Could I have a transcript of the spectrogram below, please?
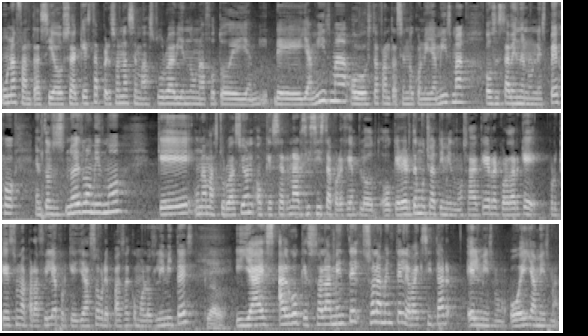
una fantasía, o sea que esta persona se masturba viendo una foto de ella, de ella misma, o está fantaseando con ella misma, o se está viendo en un espejo, entonces no es lo mismo que una masturbación o que ser narcisista, por ejemplo, o quererte mucho a ti mismo, o sea, hay que recordar que, porque es una parafilia, porque ya sobrepasa como los límites, Claro. y ya es algo que solamente, solamente le va a excitar él mismo o ella misma,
